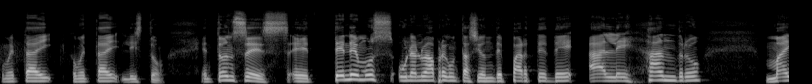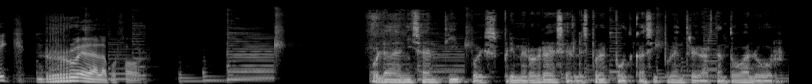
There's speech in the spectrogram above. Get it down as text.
¿Cómo estáis? ¿Cómo estáis? Listo. Entonces, eh, tenemos una nueva preguntación de parte de Alejandro. Mike, ruédala, por favor. Hola Dani Santi, pues primero agradecerles por el podcast y por entregar tanto valor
